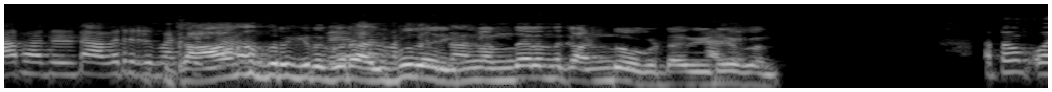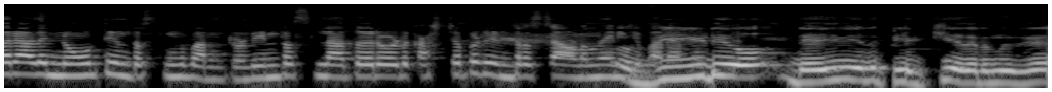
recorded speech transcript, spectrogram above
ആ പാട്ട് കേട്ടിട്ട് അവരൊരു വശത്താവും. കാണാത്തവർക്ക് ഇതൊക്കെ ഒരു അത്ഭുതമായിരിക്കും. നിങ്ങൾ എന്തായാലും ഒന്ന് കണ്ടു നോക്കട്ടെ വീഡിയോ ഒക്കെ അപ്പം ഒരാൾ നോട്ട് ഇൻട്രസ്റ്റ് എന്ന് പറഞ്ഞിട്ടുണ്ട്. ഇൻട്രസ്റ്റ് ഇല്ലാത്തവരോട് കഷ്ടപ്പെട്ട് ഇൻട്രസ്റ്റ് ആണെന്ന് എനിക്ക് വീഡിയോ ദയവ് ചെയ്ത് ക്ലിക്ക് ചെയ്തിട്ട് നിങ്ങൾക്ക്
